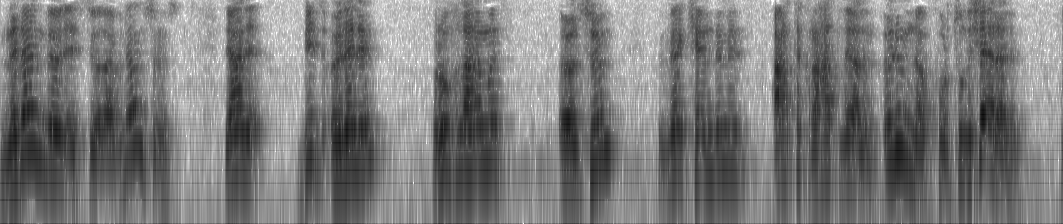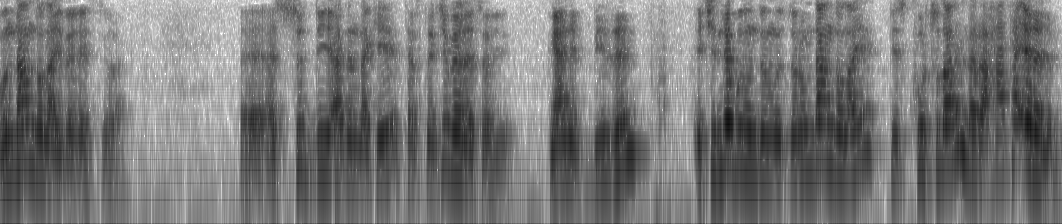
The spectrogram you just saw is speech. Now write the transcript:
Neden böyle istiyorlar biliyor musunuz? Yani biz ölelim, ruhlarımız ölsün ve kendimiz artık rahatlayalım. Ölümle kurtuluşa erelim. Bundan dolayı böyle istiyorlar. Ee, Es-Süddi adındaki tefsirci böyle söylüyor. Yani bizim içinde bulunduğumuz durumdan dolayı biz kurtulalım ve rahata erelim.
